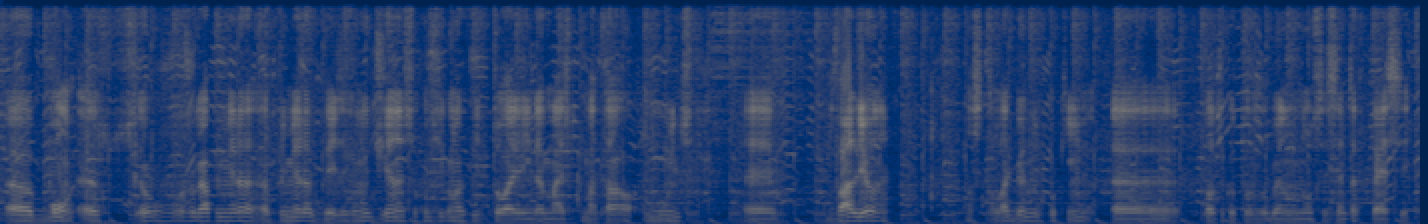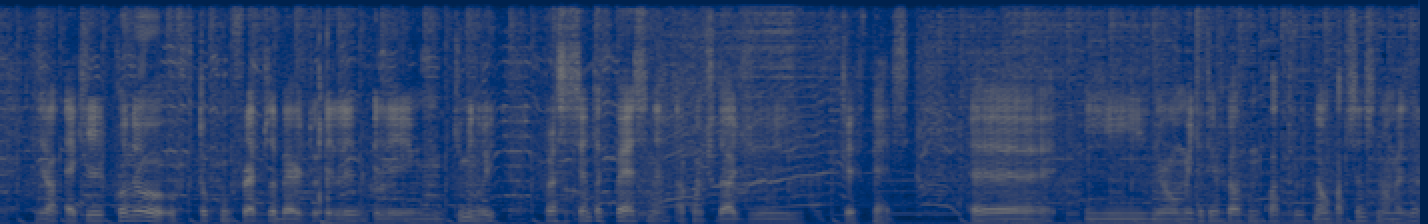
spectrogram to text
Uh, bom, eu, eu, vou jogar a primeira, a primeira vez aqui no dia, né? Se eu conseguir uma vitória ainda mais que matar muitos, é, valeu, né? Nossa, tá lagando um pouquinho. É, ser que eu tô jogando no 60 FPS é que quando eu tô com fraps aberto, ele, ele diminui para 60 FPS, né? A quantidade de FPS. É, e normalmente eu tenho jogado com 4, não, 400 não, mas deve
